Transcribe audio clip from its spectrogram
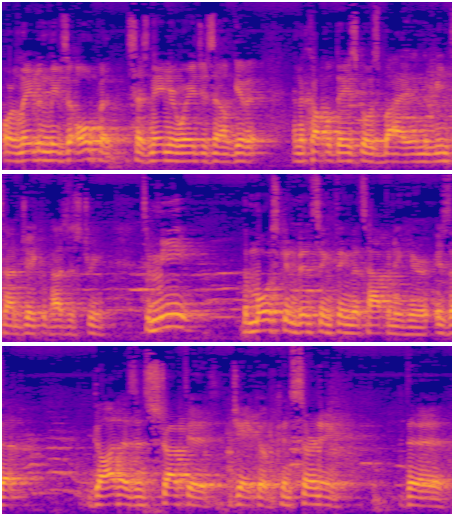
or Laban leaves it open, says, Name your wages and I'll give it. And a couple days goes by. and In the meantime, Jacob has this dream. To me, the most convincing thing that's happening here is that God has instructed Jacob concerning the,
